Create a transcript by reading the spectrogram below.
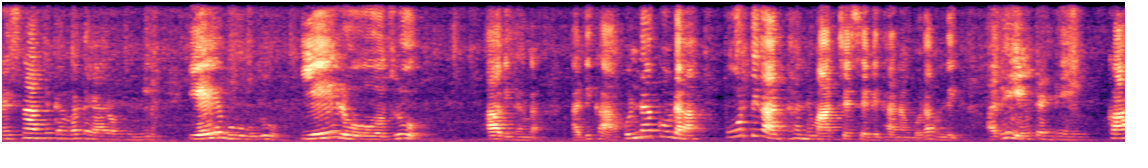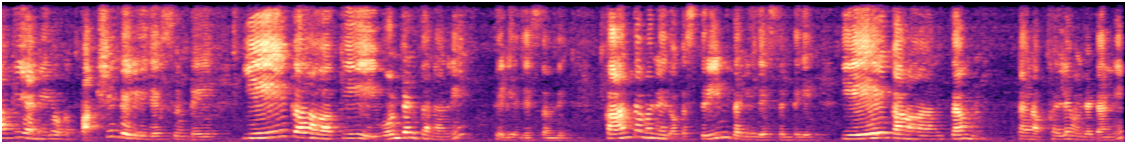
ప్రశ్నార్థకంగా తయారవుతుంది. ఏ ఊరు ఏ రోజు ఆ విధంగా. అది కాకుండా కూడా పూర్తిగా అర్థాన్ని మార్చేసే విధానం కూడా ఉంది. అది ఏమిటంటే కాకి అనేది ఒక పక్షిని తెలియజేస్తుంటే ఏ కాకి ఒంటరితనాన్ని తెలియజేస్తుంది. కాంతం అనేది ఒక స్త్రీని తెలియజేస్తుంటే ఏకాంతం తన ఒక్కళ్ళే ఉండటాన్ని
